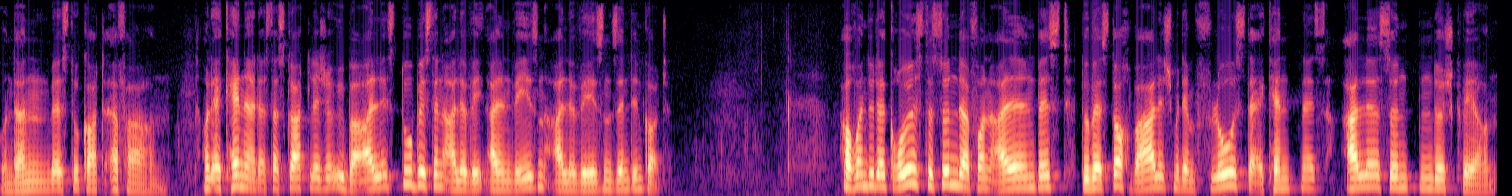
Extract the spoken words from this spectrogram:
und dann wirst du Gott erfahren. Und erkenne, dass das Göttliche überall ist. Du bist in alle, allen Wesen, alle Wesen sind in Gott. Auch wenn du der größte Sünder von allen bist, du wirst doch wahrlich mit dem Floß der Erkenntnis alle Sünden durchqueren.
